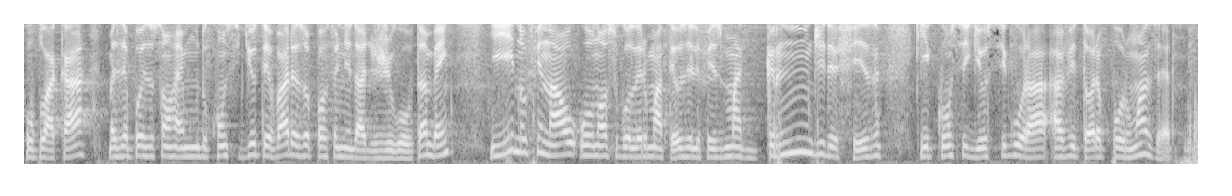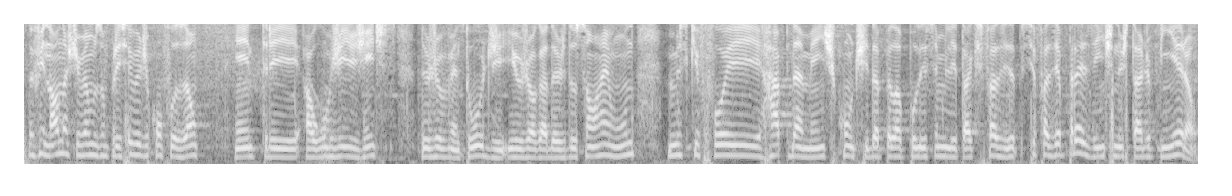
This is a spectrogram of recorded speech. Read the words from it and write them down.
o placar, mas depois o São Raimundo conseguiu ter várias oportunidades de gol também. E no final, o nosso goleiro Matheus ele fez uma grande defesa que conseguiu segurar a vitória por 1 a 0. No final, nós tivemos um princípio de confusão entre alguns dirigentes do Juventude e os jogadores do São Raimundo, mas que foi rapidamente contida pela polícia militar que se fazia, se fazia presente no estádio Pinheirão.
